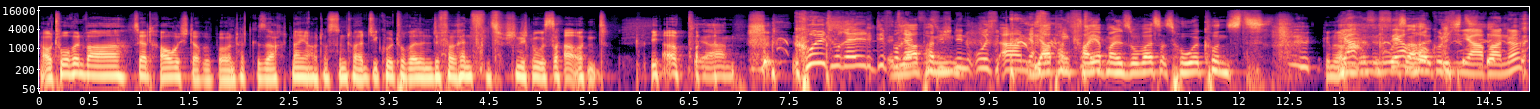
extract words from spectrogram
Autorin war sehr traurig darüber und hat gesagt, naja, das sind halt die kulturellen Differenzen zwischen den USA und Japan. ja, Kulturelle Differenzen Japan- zwischen den USA und Japan Okay, feiert mal sowas als hohe Kunst. Genau. Ja, das in ist sehr USA hohe halt Kunst in. Japan, ne?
